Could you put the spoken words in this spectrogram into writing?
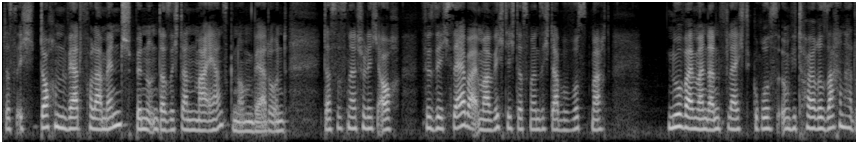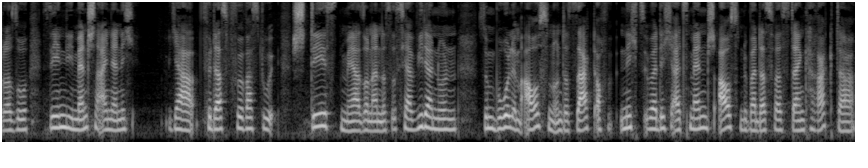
dass ich doch ein wertvoller Mensch bin und dass ich dann mal ernst genommen werde. Und das ist natürlich auch für sich selber immer wichtig, dass man sich da bewusst macht, nur weil man dann vielleicht groß irgendwie teure Sachen hat oder so, sehen die Menschen einen ja nicht ja, für das, für was du stehst mehr, sondern das ist ja wieder nur ein Symbol im Außen und das sagt auch nichts über dich als Mensch aus und über das, was dein Charakter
